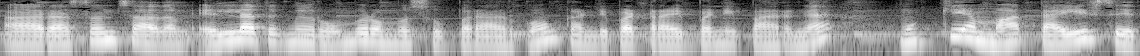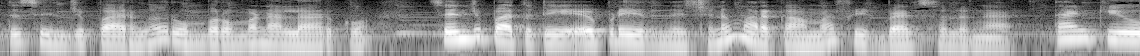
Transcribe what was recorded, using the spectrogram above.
ரசம் சாதம் எல்லாத்துக்குமே ரொம்ப ரொம்ப சூப்பராக இருக்கும். கண்டிப்பாக ட்ரை பண்ணி பாருங்கள் முக்கியமாக தயிர் சேர்த்து செஞ்சு பாருங்கள் ரொம்ப ரொம்ப நல்லாயிருக்கும் செஞ்சு பார்த்துட்டு எப்படி இருந்துச்சுன்னு மறக்காமல் ஃபீட்பேக் சொல்லுங்கள் தேங்க்யூ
